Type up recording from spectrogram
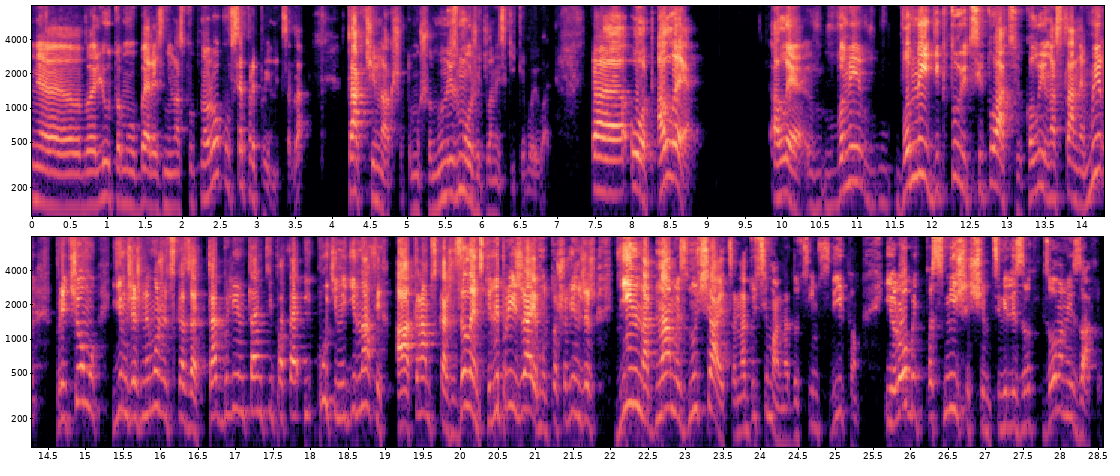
е, в лютому, березні наступного року все припиниться. Да? Так чи інакше, тому що ну, не зможуть вони скільки воювати. Е, от, але але вони, вони диктують ситуацію, коли настане мир. Причому їм же ж не можуть сказати, та блін, там типа та і Путін, іди нафіг. А Трамп скаже: Зеленський, не приїжджаємо, то що він же ж він над нами знущається над усіма, над усім світом і робить посмішищем цивілізований захід.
